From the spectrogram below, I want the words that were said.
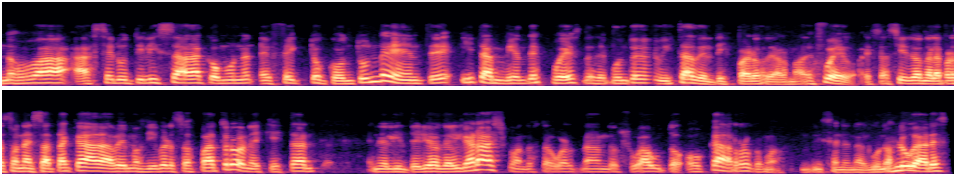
nos va a ser utilizada como un efecto contundente y también después desde el punto de vista del disparo de arma de fuego. Es así donde la persona es atacada, vemos diversos patrones que están en el interior del garage cuando está guardando su auto o carro, como dicen en algunos lugares,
